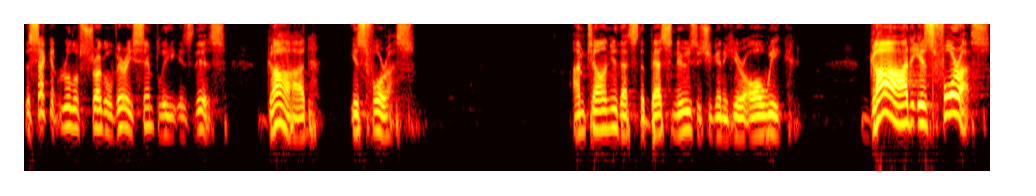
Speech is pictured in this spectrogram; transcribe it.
the second rule of struggle, very simply, is this God is for us. I'm telling you, that's the best news that you're going to hear all week. God is for us.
